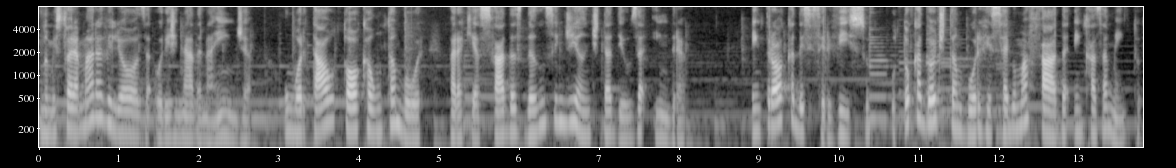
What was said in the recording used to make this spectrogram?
Numa história maravilhosa originada na Índia, um mortal toca um tambor para que as fadas dancem diante da deusa Indra. Em troca desse serviço, o tocador de tambor recebe uma fada em casamento.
